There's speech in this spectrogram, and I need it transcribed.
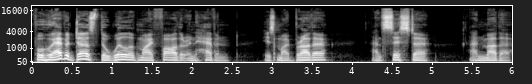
For whoever does the will of my Father in heaven is my brother and sister and mother.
